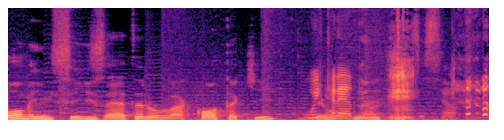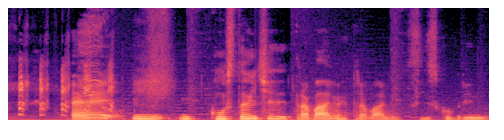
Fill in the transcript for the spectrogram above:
homem cis hétero, a cota aqui. Ui, eu, credo. Né? Meu Deus do céu. É, em, em, constante trabalho, retrabalho, se descobrindo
